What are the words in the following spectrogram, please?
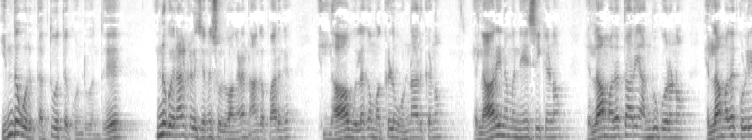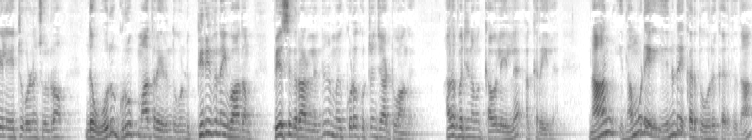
இந்த ஒரு தத்துவத்தை கொண்டு வந்து இன்னும் கொஞ்ச நாள் கழிச்சு என்ன சொல்லுவாங்கன்னா நாங்கள் பாருங்கள் எல்லா உலக மக்களும் ஒன்றா இருக்கணும். எல்லாரையும் நம்ம நேசிக்கணும். எல்லா மதத்தாரையும் அன்பு கூறணும். எல்லா மத கொள்கைகளை ஏற்றுக்கொள்ளணும்னு சொல்கிறோம் இந்த ஒரு குரூப் மாத்திரம் இருந்து கொண்டு பிரிவினைவாதம் பேசுகிறார்கள் என்று நம்ம கூட குற்றம் சாட்டுவாங்க. அதை பற்றி நமக்கு கவலை இல்லை அக்கறை இல்லை. நான் நம்முடைய என்னுடைய கருத்து ஒரு கருத்து தான்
